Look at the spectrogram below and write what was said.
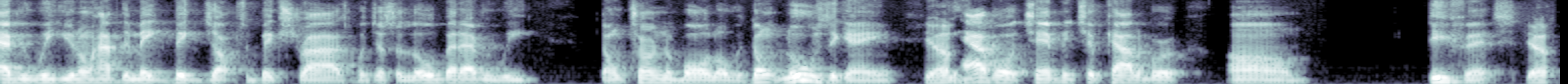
every week. You don't have to make big jumps or big strides, but just a little better every week. Don't turn the ball over. Don't lose the game. Yep. You have a championship caliber um defense. Yep.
